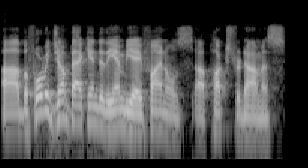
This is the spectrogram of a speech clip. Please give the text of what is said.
Uh, before we jump back into the NBA Finals, uh, Puck Stradamus,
